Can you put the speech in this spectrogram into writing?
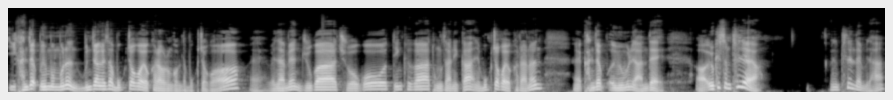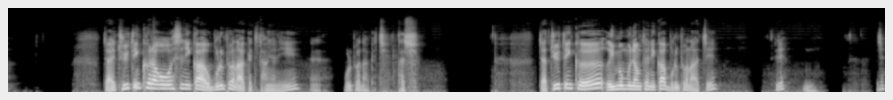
이 간접 의문문은 문장에서 목적어 역할을 하는 겁니다. 목적어. 예, 왜냐하면 유가 주어고 think가 동사니까 목적어 역할하는 예, 간접 의문문이 나는데 어, 이렇게 쓰면 틀려요. 틀린답니다. 자, do you think라고 했으니까 물음표가 나왔겠지 당연히. 예, 물음표가 나왔겠지. 다시. 자, do you think 의문문 형태니까 물음표가 나왔지. 그지? 음. 그지?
